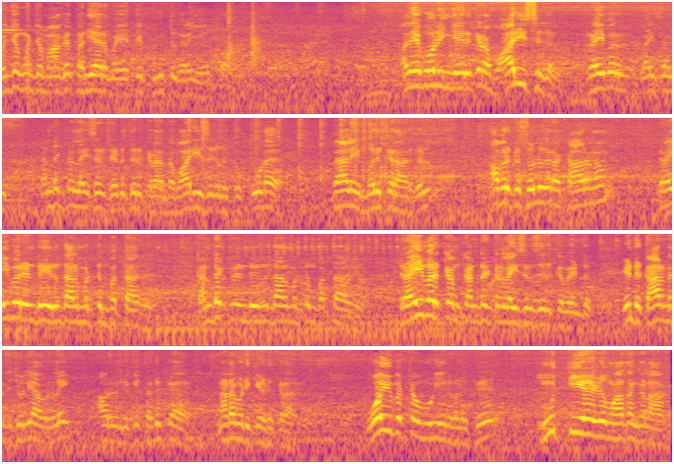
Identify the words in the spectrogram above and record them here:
கொஞ்சம் கொஞ்சமாக தனியார் மையத்தை புகுத்துகிற ஏற்பாடு. அதேபோல் இங்கே இருக்கிற வாரிசுகள் டிரைவர் லைசன்ஸ் கண்டக்டர் லைசன்ஸ் எடுத்திருக்கிற அந்த வாரிசுகளுக்கு கூட வேலை மறுக்கிறார்கள். அவருக்கு சொல்லுகிற காரணம் டிரைவர் என்று இருந்தால் மட்டும் பத்தாது கண்டக்டர் என்று இருந்தால் மட்டும் பத்தாது டிரைவர் கம் கண்டக்டர் லைசன்ஸ் இருக்க வேண்டும் என்று காரணத்தை சொல்லி அவர்களை அவர்களுக்கு தடுக்க நடவடிக்கை எடுக்கிறார்கள். ஓய்வு பெற்ற ஊழியர்களுக்கு நூற்றி ஏழு மாதங்களாக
